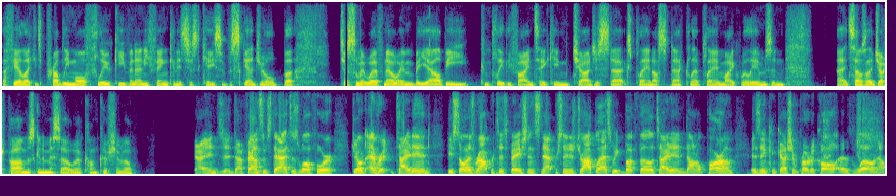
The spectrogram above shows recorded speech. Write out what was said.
I feel like it's probably more fluky than anything, and it's just a case of a schedule, but just something worth noting. But yeah, I'll be completely fine taking Chargers stacks, playing Austin Ekeler, playing Mike Williams, and uh, it sounds like Josh Palmer's going to miss out with a concussion, though. Yeah, and I found some stats as well for Gerald Everett, tight end. He saw his route participation and snap percentage drop last week, but fellow tight end Donald Parham is in concussion protocol as well. Now,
